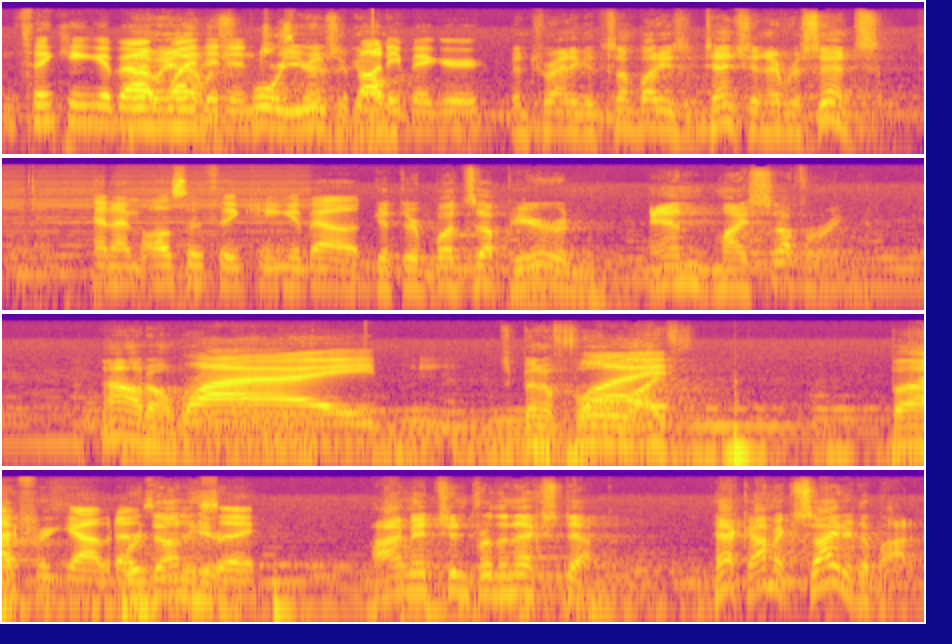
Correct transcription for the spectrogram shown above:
I'm thinking about Anyway, why they didn't four just make years the ago. body bigger, Been trying to get somebody's attention ever since. and I'm also thinking about Get their butts up here and end my suffering. Now don't worry. why. It's been a full why- life. But I forgot what I we're was done gonna here. say. I'm itching for the next step. Heck, I'm excited about it.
